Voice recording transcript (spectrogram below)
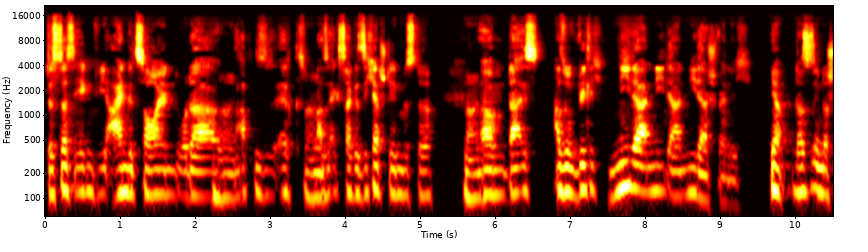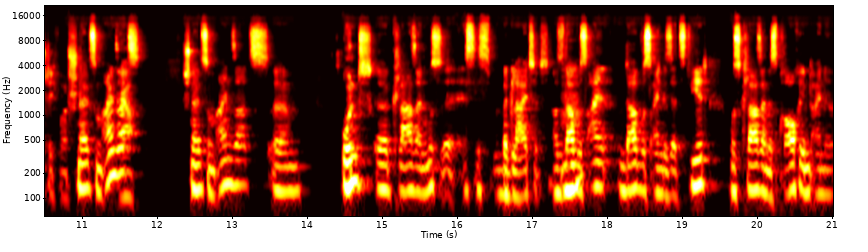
dass das irgendwie eingezäunt oder ab, also extra gesichert stehen müsste. Nein. Ähm, da ist also wirklich nieder, nieder, niederschwellig. Ja, das ist eben das Stichwort. Schnell zum Einsatz, schnell zum Einsatz ähm, und äh, klar sein muss, äh, es ist begleitet. Also da, Mhm. wo es ein, da, wo es eingesetzt wird, muss klar sein, es braucht eben eine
